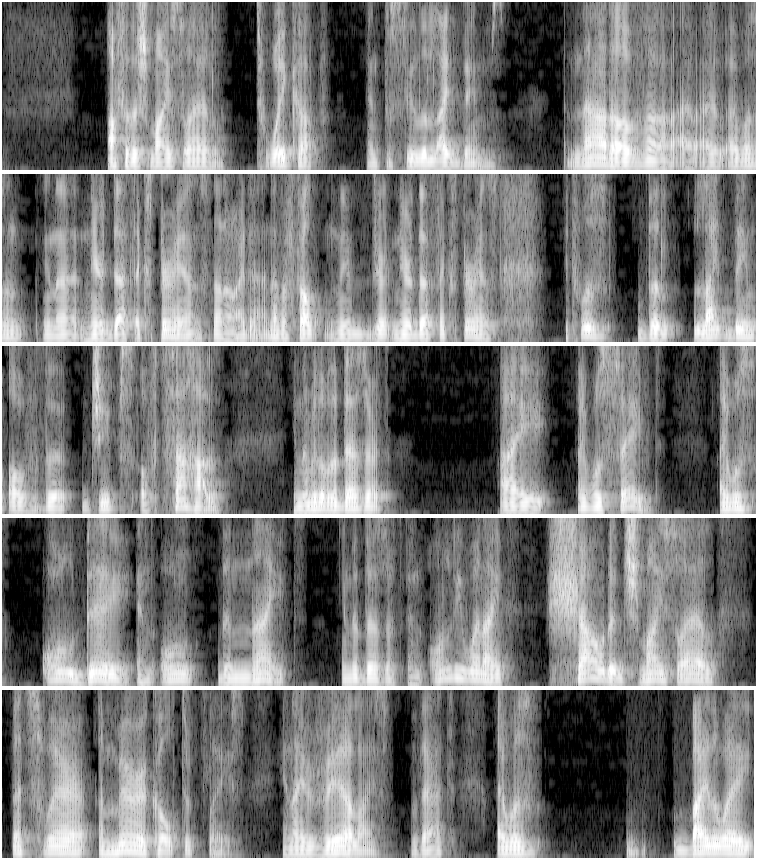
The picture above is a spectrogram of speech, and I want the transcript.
after the Shema Israel to wake up and to see the light beams. Not of, uh, I, I wasn't in a near death experience. No, no, I, I never felt near, near death experience. It was the light beam of the jeeps of Tzahal in the middle of the desert. I I was saved. I was all day and all the night in the desert, and only when I shouted Shema Israel, that's where a miracle took place, and I realized that I was. By the way,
